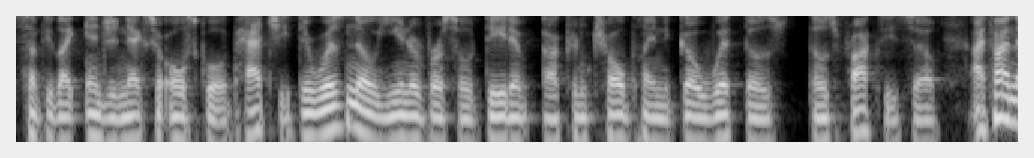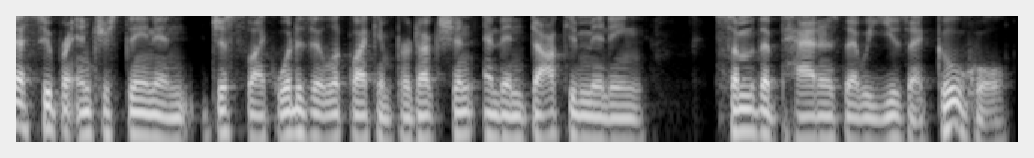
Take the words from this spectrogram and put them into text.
something like Nginx or old school Apache. There was no universal data uh, control plane to go with those those proxies. So I find that super interesting and just like what does it look like in production, and then documenting some of the patterns that we use at Google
